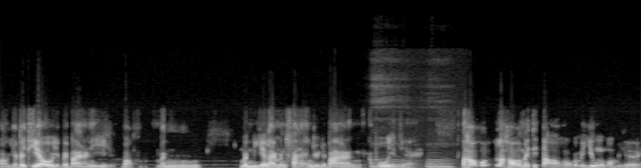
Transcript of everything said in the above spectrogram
บอกอย่าไปเที่ยวอย่าไปบ้านนี้อีก บอกมันมันมีอะไรมันแฝงอยู่ในบ้านเขาพูดอย่างเงี้ยอืมแล้วเขาก็แล้วเขาก็ไม่ติดต่อผมก็ไม่ยุ่งกับผมอีกเลย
